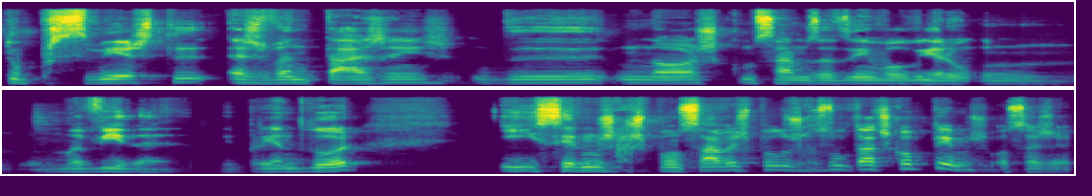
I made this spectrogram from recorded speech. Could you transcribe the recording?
tu percebeste as vantagens de nós começarmos a desenvolver um, uma vida de empreendedor e sermos responsáveis pelos resultados que obtemos. Ou seja,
